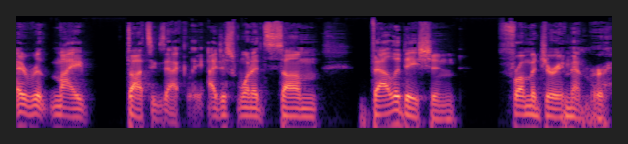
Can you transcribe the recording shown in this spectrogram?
re- my thoughts exactly. I just wanted some validation from a jury member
